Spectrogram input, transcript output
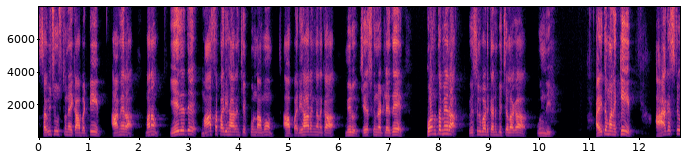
సవి చూస్తున్నాయి కాబట్టి ఆ మేర మనం ఏదైతే మాస పరిహారం చెప్పుకున్నామో ఆ పరిహారం గనక మీరు చేసుకున్నట్లయితే కొంతమేర వెసులుబాటు కనిపించేలాగా ఉంది. అయితే మనకి ఆగస్టు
